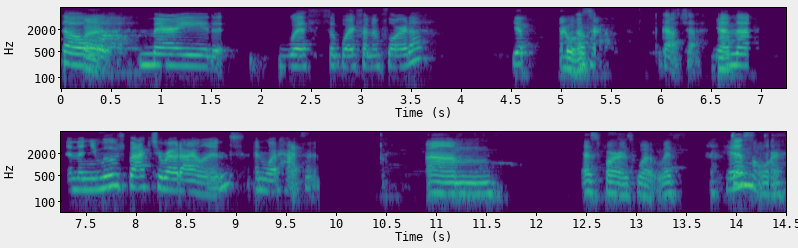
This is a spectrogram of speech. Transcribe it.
So But- married with the boyfriend in Florida? Yep, I was. Okay. Gotcha. Yeah. And then and then you moved back to Rhode Island and what happened? um as far as what with him Just- or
